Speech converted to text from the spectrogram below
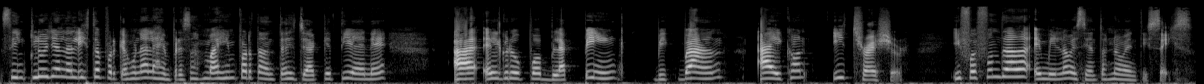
se incluye en la lista porque es una de las empresas más importantes ya que tiene a el grupo Blackpink, Big Bang, Icon y Treasure y fue fundada en 1996.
